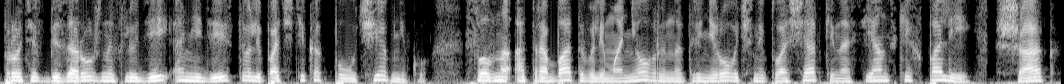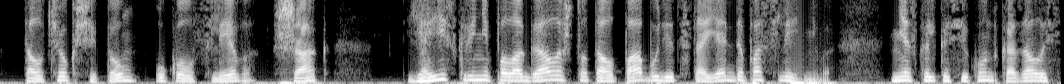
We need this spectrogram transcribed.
Против безоружных людей они действовали почти как по учебнику, словно отрабатывали маневры на тренировочной площадке Настьянских полей. Шаг, толчок щитом, укол слева, шаг. Я искренне полагала, что толпа будет стоять до последнего — Несколько секунд, казалось,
